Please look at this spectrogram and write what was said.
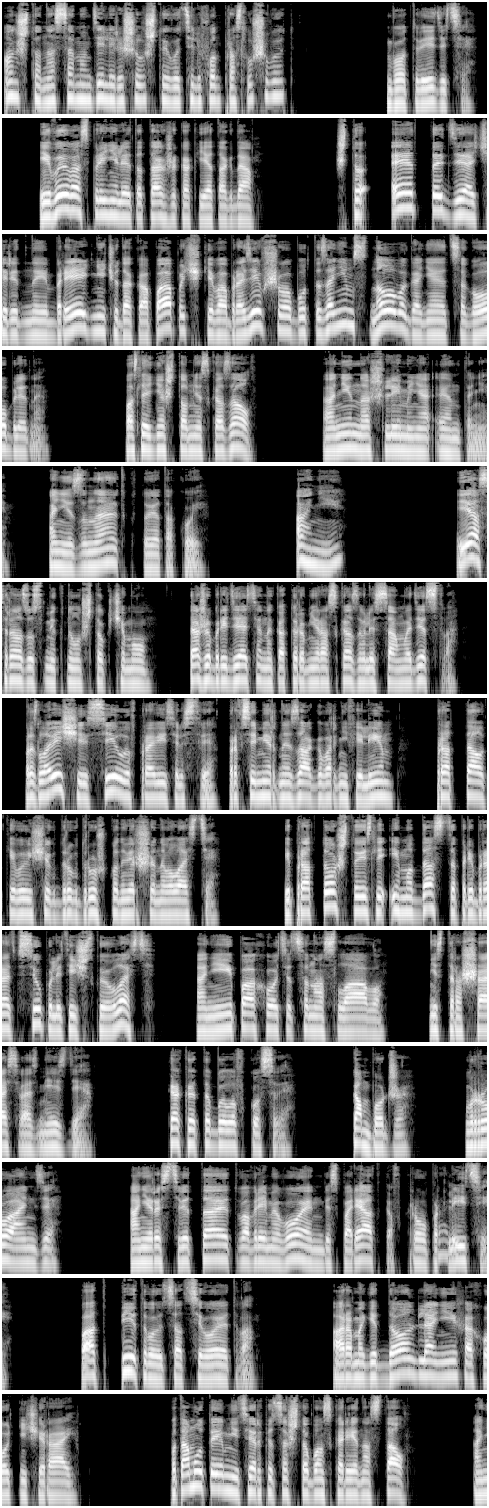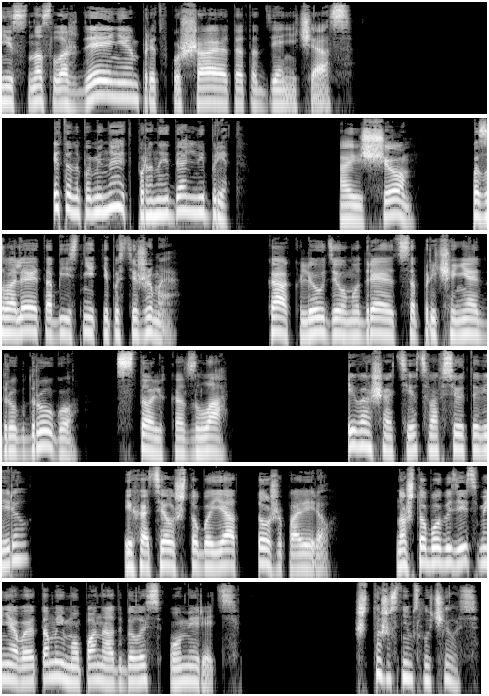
Он что, на самом деле решил, что его телефон прослушивают? Вот видите. И вы восприняли это так же, как я тогда. Что это де очередные бредни чудака-папочки, вообразившего, будто за ним снова гоняются гоблины. Последнее, что он мне сказал, они нашли меня, Энтони. Они знают, кто я такой. Они? Я сразу смекнул, что к чему. Та же бредятина, которую мне рассказывали с самого детства про зловещие силы в правительстве, про всемирный заговор Нефилим, проталкивающих друг дружку на вершины власти, и про то, что если им удастся прибрать всю политическую власть, они поохотятся на славу, не страшась возмездия. Как это было в Косове, в Камбодже, в Руанде. Они расцветают во время войн, беспорядков, кровопролитий, подпитываются от всего этого. Армагеддон для них — охотничий рай. Потому-то им не терпится, чтобы он скорее настал. Они с наслаждением предвкушают этот день и час. Это напоминает параноидальный бред. А еще позволяет объяснить непостижимое. Как люди умудряются причинять друг другу столько зла. И ваш отец во все это верил? И хотел, чтобы я тоже поверил. Но чтобы убедить меня в этом, ему понадобилось умереть. Что же с ним случилось?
